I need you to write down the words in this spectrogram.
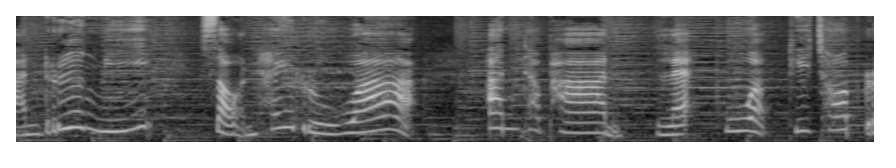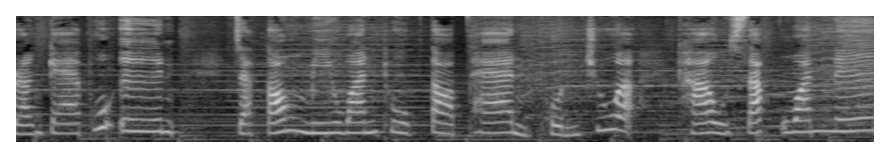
านเรื่องนี้ สอนให้รู้ว่า อันธพาลและพวกที่ชอบรังแกผู้อื่น จะต้องมีวันถูกตอบแทนผลชั่วเข้าสักวันหนึ่ง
